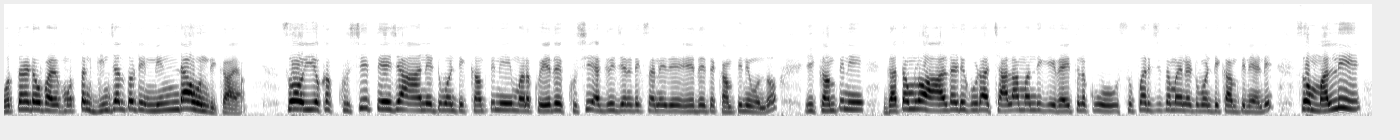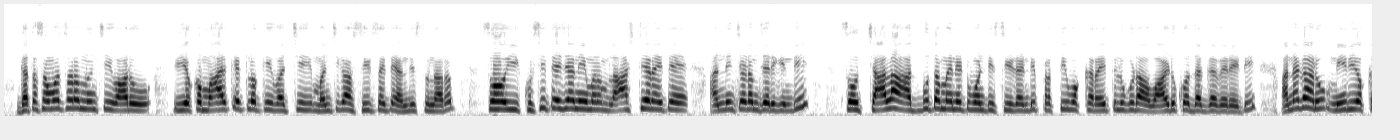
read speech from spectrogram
ఒత్తనట్టు మొత్తం గింజలతోటి నిండా ఉంది కాయ. సో ఈ యొక్క కృషి తేజ అనేటువంటి కంపెనీ మనకు ఏదైతే కృషి అగ్రి జెనెటిక్స్ అనేది ఏదైతే కంపెనీ ఉందో ఈ కంపెనీ గతంలో ఆల్రెడీ కూడా చాలామందికి రైతులకు సుపరిచితమైనటువంటి కంపెనీ అండి. సో మళ్ళీ గత సంవత్సరం నుంచి వారు ఈ యొక్క మార్కెట్లోకి వచ్చి మంచిగా సీడ్స్ అయితే అందిస్తున్నారు. సో ఈ కృషి తేజని మనం లాస్ట్ ఇయర్ అయితే అందించడం జరిగింది. సో చాలా అద్భుతమైనటువంటి సీడ్ అండి. ప్రతి ఒక్క రైతులు కూడా వాడుకోదగ్గ వెరైటీ. అన్నగారు మీరు యొక్క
